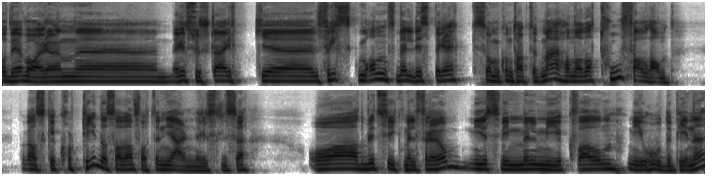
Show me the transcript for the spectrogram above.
og, det var en uh, ressurssterk, uh, frisk mann, veldig sprek, som kontaktet meg. Han hadde hatt to fall han, på ganske kort tid, og så hadde han fått en hjernerystelse. Og hadde blitt sykemeldt fra jobb. Mye svimmel, mye kvalm, mye hodepine.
